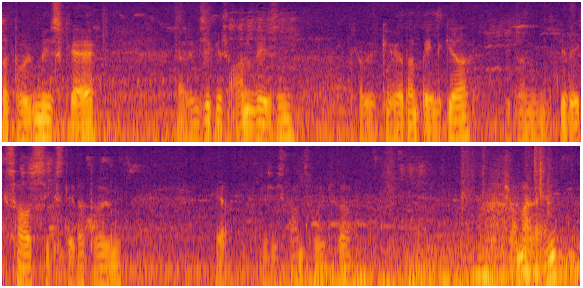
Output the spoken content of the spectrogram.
Da drüben ist gleich ein riesiges Anwesen. Ich glaube, es gehört an Belgier. Mit einem Gewächshaus siehst du da drüben. Ja, das ist ganz ruhig da. Jetzt schauen wir rein.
